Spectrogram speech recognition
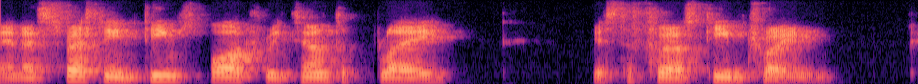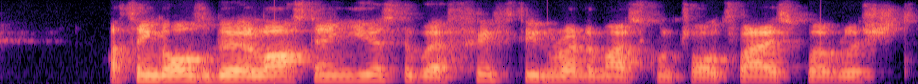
And especially in team sport, return to play is the first team training. I think over the last 10 years, there were 15 randomized controlled trials published,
